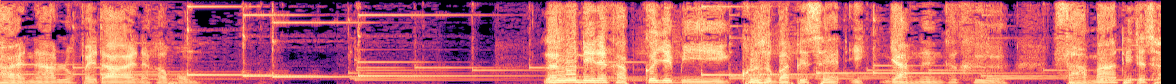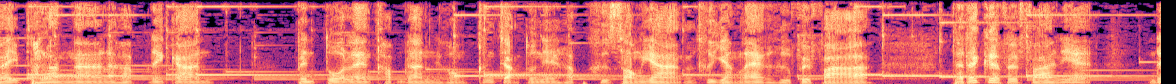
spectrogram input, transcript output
ถ่ายน้ำลงไปได้นะครับผม และรุ่นนี้นะครับก็ยังมีคุณสมบัติพิเศษอีกอย่างหนึ่งก็คือ สามารถที่จะใช้พลังงานนะครับ ในการเป็นตัวแรงขับดันของเครื่องจักรตัวนี้ครับคือ 2 อย่างก็คืออย่างแรกก็คือไฟฟ้า แต่ถ้าเกิดไฟฟ้าเนี่ยใน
